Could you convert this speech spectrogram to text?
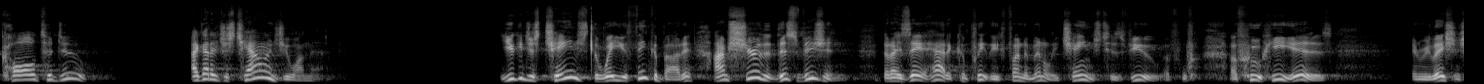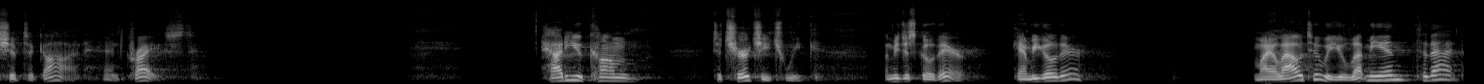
called to do. I got to just challenge you on that. You can just change the way you think about it. I'm sure that this vision that Isaiah had, it completely fundamentally changed his view of, of who he is in relationship to God and Christ. How do you come to church each week? Let me just go there. Can we go there? Am I allowed to? Will you let me in to that?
